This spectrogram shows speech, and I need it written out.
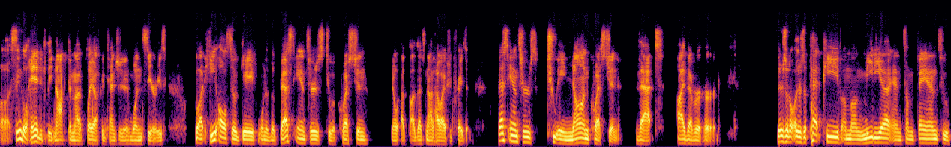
uh, single-handedly knocked him out of playoff contention in one series. But he also gave one of the best answers to a question You no, that's not how I should phrase it. Best answers to a non-question that I've ever heard. There's a there's a pet peeve among media and some fans who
